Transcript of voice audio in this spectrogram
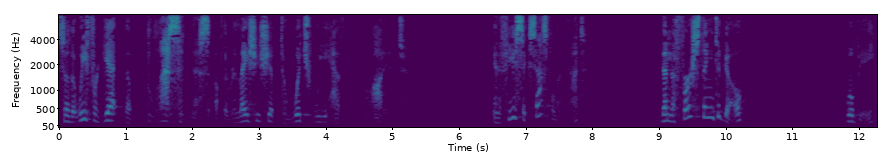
so that we forget the blessedness of the relationship to which we have been brought into. And if he's successful in that, then the first thing to go will be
